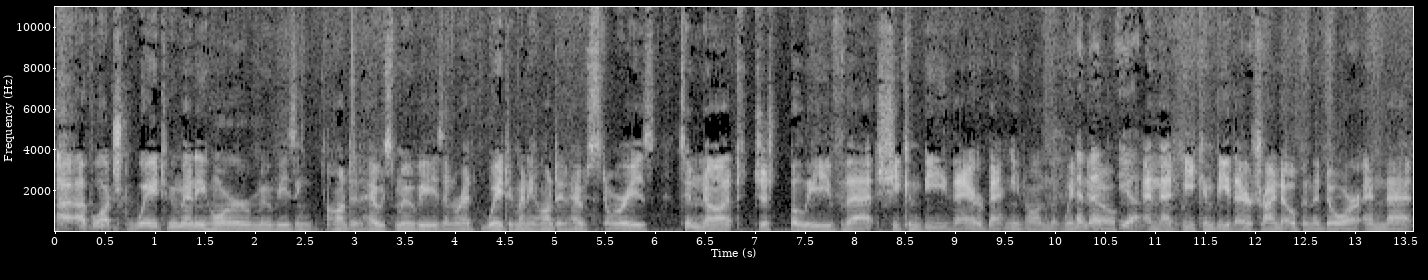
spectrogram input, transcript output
I- I've watched way too many horror movies and haunted house movies and read way too many haunted house stories to not just believe that she can be there banging on the window yeah. and that he can be there trying to open the door and that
